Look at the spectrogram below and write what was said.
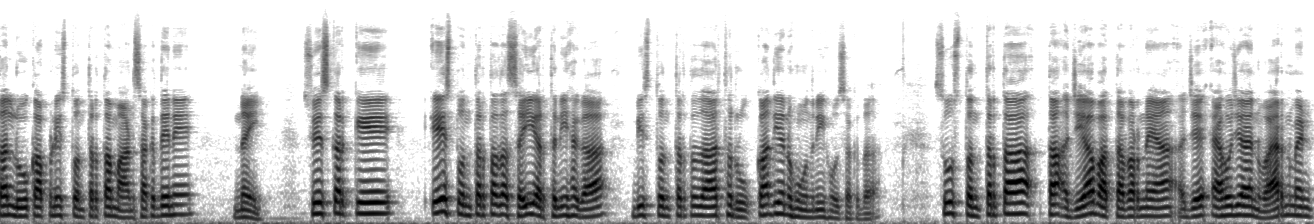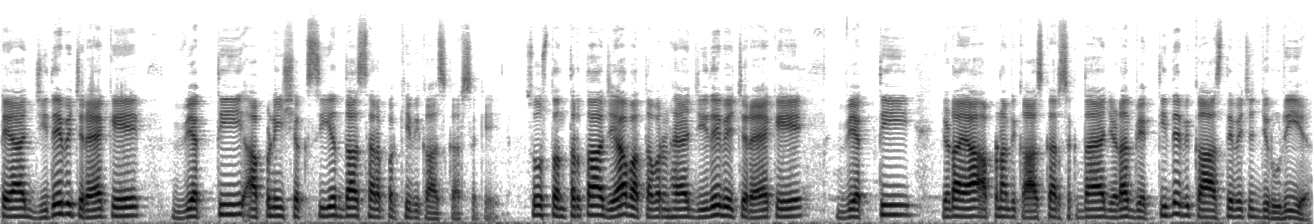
ਤਾਂ ਲੋਕ ਆਪਣੀ ਸੁਤੰਤਰਤਾ ਮਾਣ ਸਕਦੇ ਨੇ? ਨਹੀਂ। ਸੋ ਇਸ ਕਰਕੇ ਇਹ ਸੁਤੰਤਰਤਾ ਦਾ ਸਹੀ ਅਰਥ ਨਹੀਂ ਹੈਗਾ ਵੀ ਸੁਤੰਤਰਤਾ ਦਾ ਅਰਥ ਰੋਕਾਂ ਦੀ ਅਣਹੋਂਦ ਨਹੀਂ ਹੋ ਸਕਦਾ। ਸੋ ਸੁਤੰਤਰਤਾ ਤਾਂ ਅਜਿਹਾ ਵਾਤਾਵਰਣ ਆ, ਅਜੇ ਇਹੋ ਜਿਹਾ এনवायरमेंट ਆ ਜਿਹਦੇ ਵਿੱਚ ਰਹਿ ਕੇ ਵਿਅਕਤੀ ਆਪਣੀ ਸ਼ਖਸੀਅਤ ਦਾ ਸਰਪੱਖੀ ਵਿਕਾਸ ਕਰ ਸਕੇ। ਸੋ ਸੁਤੰਤਰਤਾ ਅਜਿਹਾ ਵਾਤਾਵਰਣ ਹੈ ਜਿਹਦੇ ਵਿੱਚ ਰਹਿ ਕੇ ਵਿਅਕਤੀ ਜਿਹੜਾ ਆ ਆਪਣਾ ਵਿਕਾਸ ਕਰ ਸਕਦਾ ਹੈ, ਜਿਹੜਾ ਵਿਅਕਤੀ ਦੇ ਵਿਕਾਸ ਦੇ ਵਿੱਚ ਜ਼ਰੂਰੀ ਹੈ।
